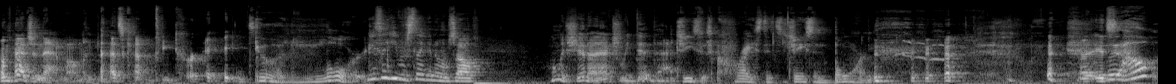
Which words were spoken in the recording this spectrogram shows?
Imagine that moment. That's gotta be great. Good lord. Do you think he was thinking to himself, holy shit, I actually did that? Jesus Christ, it's Jason Bourne. It's how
